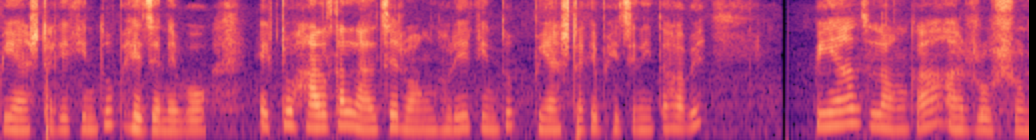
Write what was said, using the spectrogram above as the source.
পেঁয়াজটাকে কিন্তু ভেজে নেব। একটু হালকা লালচে রং ধরিয়ে কিন্তু পেঁয়াজটাকে ভেজে নিতে হবে। পেঁয়াজ, লঙ্কা আর রসুন।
